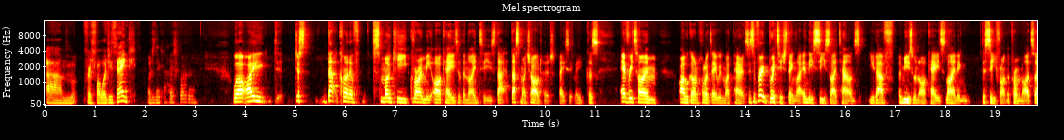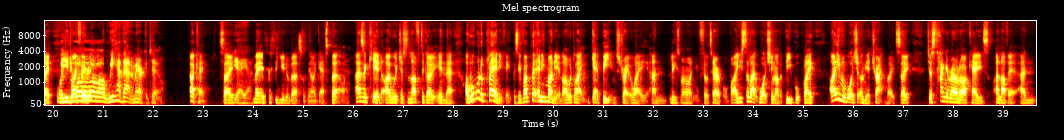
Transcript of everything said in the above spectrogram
um, first of all, what do you think? What do you think of High Score Girl? Well, I just that kind of smoky, grimy arcades of the '90s. That that's my childhood, basically. Because every time I would go on holiday with my parents, it's a very British thing. Like in these seaside towns, you'd have amusement arcades lining the seafront, the promenade. So Well, you do. My Whoa, favorite- whoa, whoa, whoa. We have that in America too. okay, so Yeah, yeah. Maybe it's just a universal thing, I guess. But Yeah. as a kid, I would just love to go in there. I wouldn't want to play anything because if I put any money in, I would like get beaten straight away and lose my money and feel terrible. But I used to like watching other people play. I'd even watch it on the attract mode. So just hanging around arcades, I love it. And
